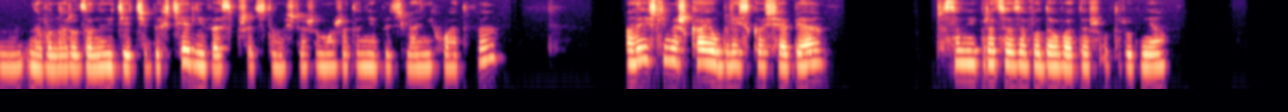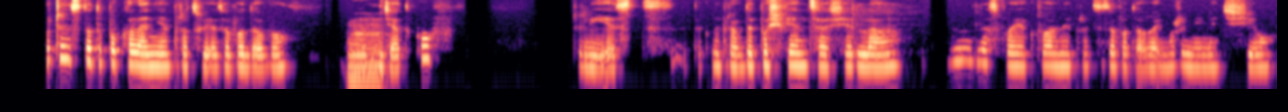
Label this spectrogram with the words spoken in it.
mm, nowonarodzonych dzieci by chcieli wesprzeć, to myślę, że może to nie być dla nich łatwe. Ale jeśli mieszkają blisko siebie, czasami praca zawodowa też utrudnia, bo często to pokolenie pracuje zawodowo mm, Mm. dziadków, czyli jest tak naprawdę poświęca się dla, dla swojej aktualnej pracy zawodowej, może nie mieć sił.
